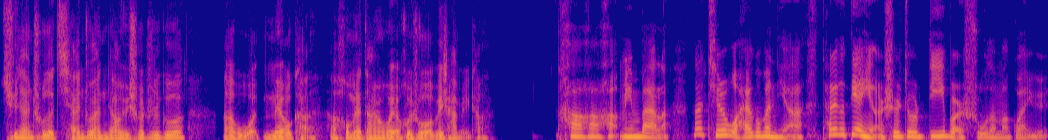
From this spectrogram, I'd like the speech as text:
去年出的前传《鸟与蛇之歌》，呃，我没有看啊。后面当然我也会说我为啥没看。好好好，明白了。那其实我还有个问题啊，它这个电影是就是第一本书的吗？关于？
